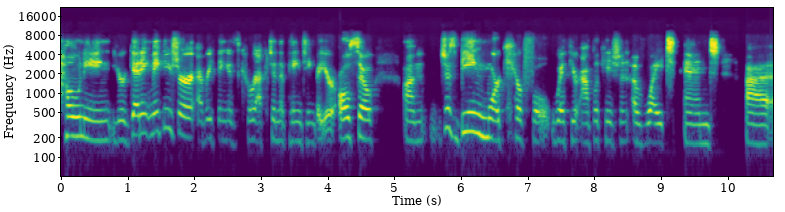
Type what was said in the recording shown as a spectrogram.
honing you're getting making sure everything is correct in the painting but you're also um, just being more careful with your application of white and uh,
